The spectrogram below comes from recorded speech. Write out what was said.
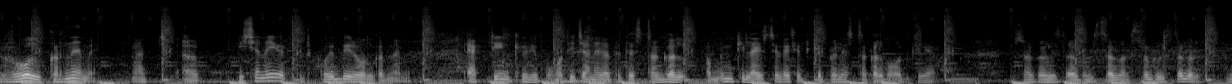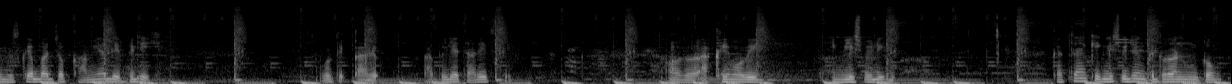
रोल करने में पीछे नहीं है कोई भी रोल करने में, एक्टिंग के लिए बहुत ही जाने जाते थे। स्ट्रगल, अब इनकी लाइफ स्टाइल ऐसी थी कि पहले स्ट्रगल बहुत किया। Struggle struggle struggle struggle struggle. लेकिन उसके बाद जो कामयाबी मिली, वो काबिल तारीफ़ थी। और आखिरी मूवी इंग्लिश मीडियम कहते हैं कि इंग्लिश मीडियम के दौरान उनको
